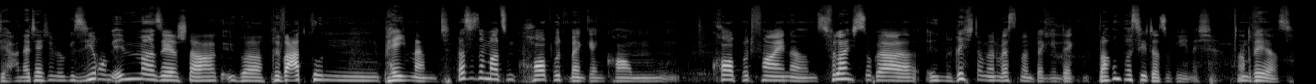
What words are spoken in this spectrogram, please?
ja, in der Technologisierung immer sehr stark über Privatkunden, Payment. Lass uns nochmal zum Corporate Banking kommen. Corporate Finance, vielleicht sogar in Richtung Investment Banking denken. Warum passiert da so wenig? Andreas.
